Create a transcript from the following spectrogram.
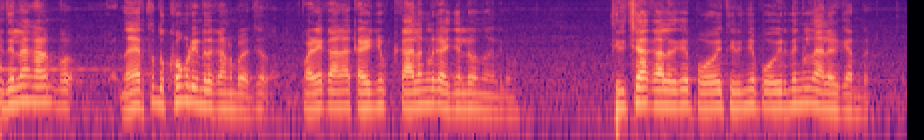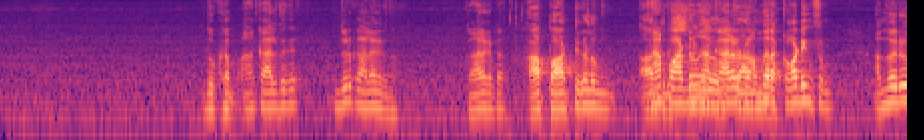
ഇതെല്ലാം കാണുമ്പോൾ നേരത്തെ ദുഃഖം കൂടി ഉണ്ട് ഇത് കാണുമ്പോൾ പഴയ കാല കഴിഞ്ഞ കാലങ്ങൾ കഴിഞ്ഞല്ലോ എന്ന് ആലോചിക്കുമ്പോൾ തിരിച്ച് ആ കാലത്തേക്ക് പോയി തിരിഞ്ഞ് പോയിരുന്നെങ്കിൽ എന്ന് ആലോചിക്കാറുണ്ട്. ദുഃഖം. ആ കാലത്തേക്ക് ഇതൊരു കാലമായിരുന്നു. കാലഘട്ടം. ആ പാട്ടുകളും ആ പാട്ടുകളും ആ കാലഘട്ടം അന്ന് റെക്കോർഡിങ്സും അന്നൊരു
